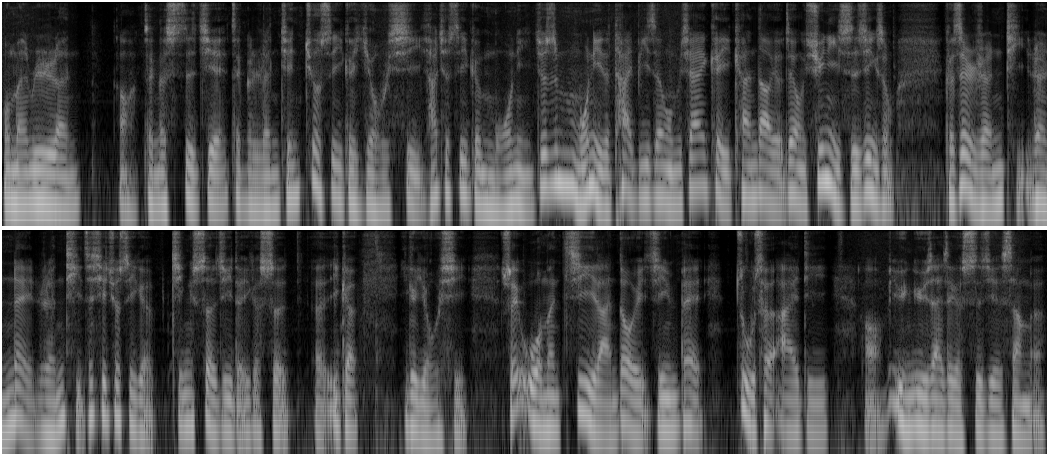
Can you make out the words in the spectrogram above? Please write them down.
我们人。哦，整个世界，整个人间就是一个游戏，它就是一个模拟，就是模拟的太逼真。我们现在可以看到有这种虚拟实境什么，可是人体、人类、人体这些就是一个经设计的一个设呃一个一个游戏。所以，我们既然都已经被注册 ID 哦孕育在这个世界上了，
